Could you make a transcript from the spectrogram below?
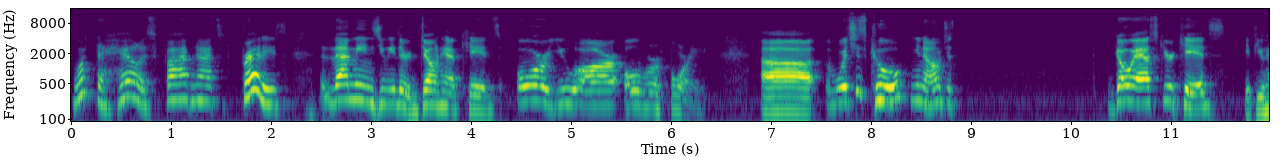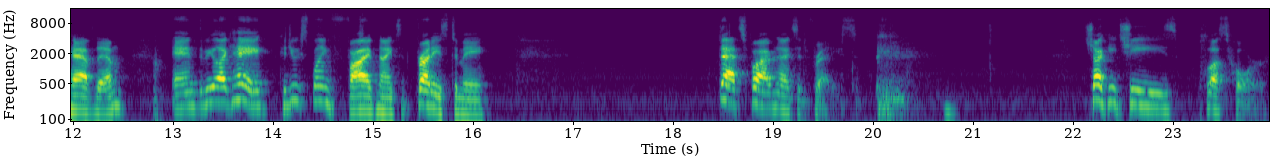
"What the hell is Five Nights at Freddy's?" That means you either don't have kids or you are over forty uh, which is cool. You know, just go ask your kids if you have them, and to be like, "Hey, could you explain Five Nights at Freddy's to me?" That's Five Nights at Freddy's. Chuck E. Cheese plus horror.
